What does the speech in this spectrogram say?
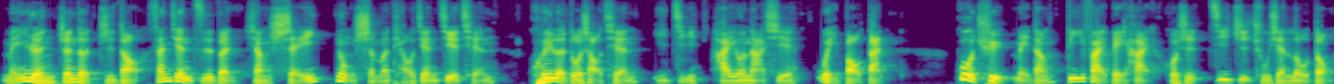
没人真的知道三箭资本向谁用什么条件借钱，亏了多少钱，以及还有哪些未爆弹。过去每当 DeFi 被害或是机制出现漏洞，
